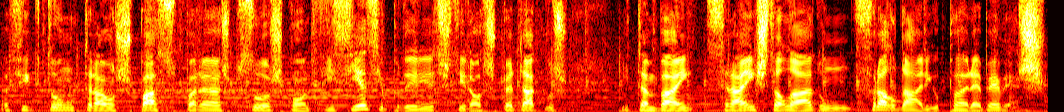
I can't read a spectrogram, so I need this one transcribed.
a Ficton terá um espaço para as pessoas com deficiência poderem assistir aos espetáculos e também será instalado um fraldário para bebés.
